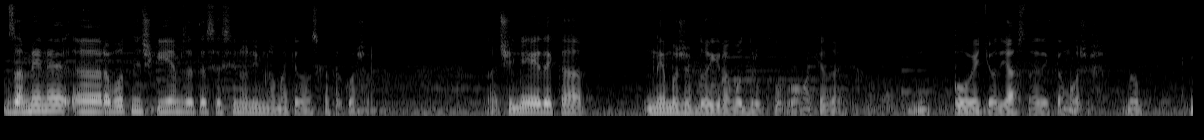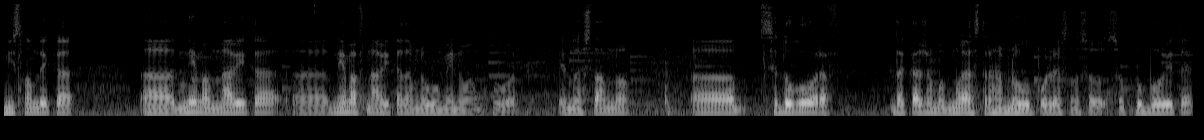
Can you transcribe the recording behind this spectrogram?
за мене работнички и МЗТ се синоним на македонската кошарка. Значи не е дека не можев да играм во друг клуб во Македонија. Повеќе од јасно е дека можев. Но мислам дека а, немам навика, а, немав навика да многу менувам клубови. Едноставно а, се договорав да кажам од моја страна многу полесно со со клубовите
